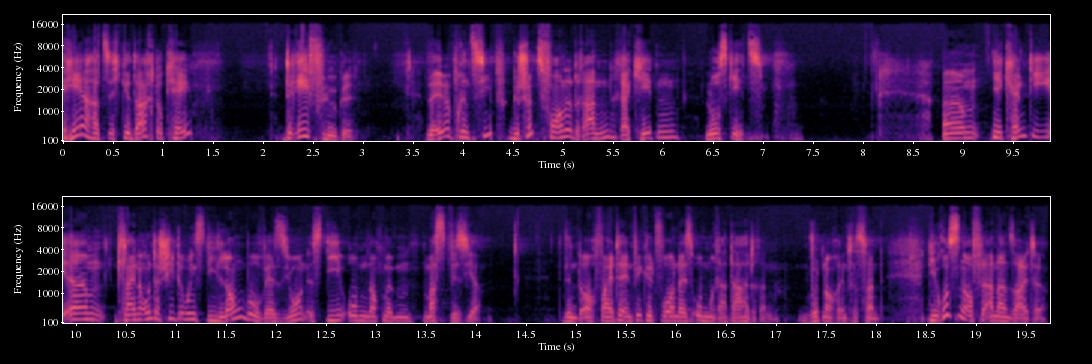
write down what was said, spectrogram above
Heer hat sich gedacht, okay, Drehflügel, selbe Prinzip, Geschütz vorne dran, Raketen, los geht's. Ähm, ihr kennt die ähm, kleine Unterschied übrigens, die Longbow-Version ist die oben noch mit dem Mastvisier. Die sind auch weiterentwickelt worden, da ist oben ein Radar drin. Wird noch interessant. Die Russen auf der anderen Seite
